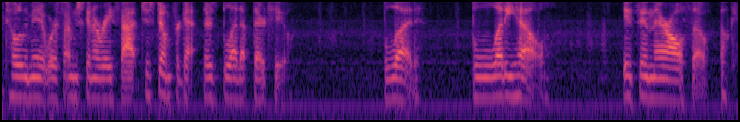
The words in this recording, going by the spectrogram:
I totally made it worse. I'm just going to erase that. Just don't forget, there's blood up there too. Blood bloody hell. It's in there also. Okay.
